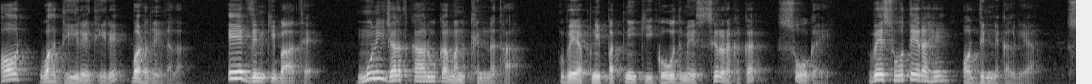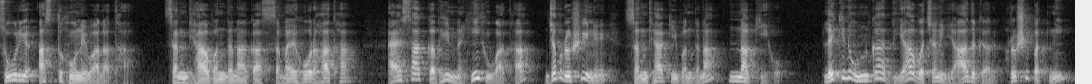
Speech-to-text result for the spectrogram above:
और वह धीरे धीरे बढ़ने लगा। एक दिन की बात है, मुनि जरतकारु का मन खिन्न था। वे अपनी पत्नी की गोद में सिर रखकर सो गए। वे सोते रहे और दिन निकल गया। सूर्य अस्त होने वाला था। संध्या वंदना का समय हो रहा था। ऐसा कभी नहीं हुआ था जब ऋषि ने संध्या की वंदना न की हो। लेकिन उनका दिया वचन याद कर ऋषि पत्नी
